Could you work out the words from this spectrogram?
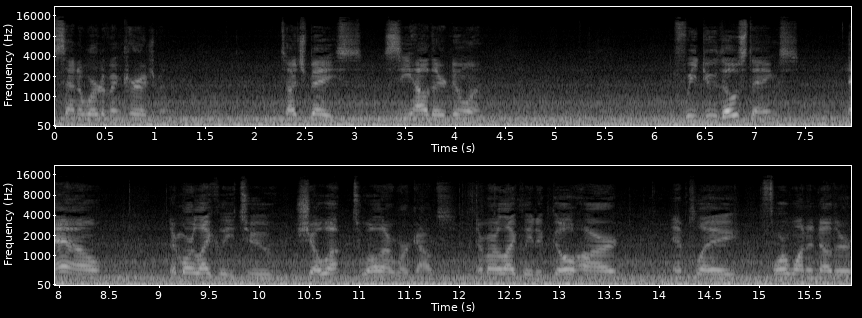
send a word of encouragement, touch base, see how they're doing. If we do those things, now they're more likely to show up to all our workouts. They're more likely to go hard and play for one another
